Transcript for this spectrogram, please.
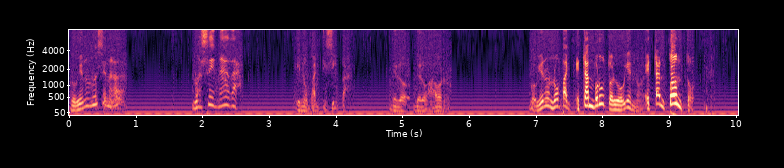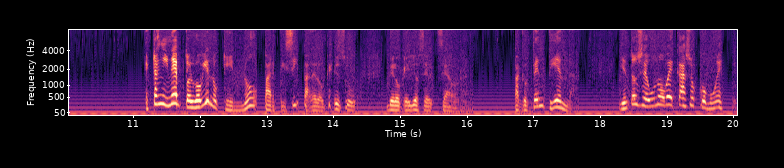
El gobierno no hace nada. No hace nada. Y no participa de, de los ahorros. El gobierno no es tan bruto el gobierno, es tan tonto, es tan inepto el gobierno que no participa de lo que, su, de lo que ellos se, se ahorran. Para que usted entienda. Y entonces uno ve casos como este.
